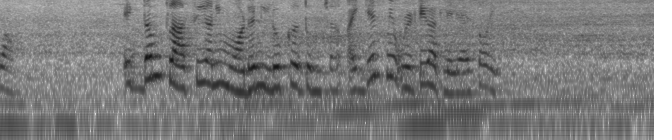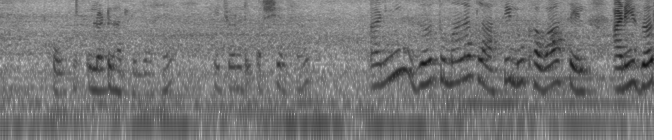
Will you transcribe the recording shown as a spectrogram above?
वा एकदम क्लासी आणि मॉडर्न लुक तुमच्या. आय गेस मी उलटी घातलेली आहे सॉरी हो मी उलट घातलेली आहे. ही ज्वेलरी अशी आहे. आणि जर तुम्हाला क्लासी लुक हवा असेल आणि जर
